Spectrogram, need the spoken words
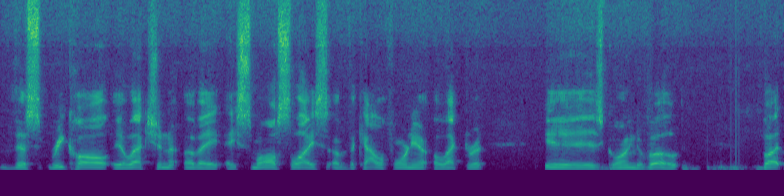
this recall election of a, a small slice of the California electorate is going to vote. But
